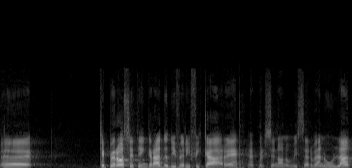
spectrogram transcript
eh, che però siete in grado di verificare, eh, perché se no non vi serve a nulla,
